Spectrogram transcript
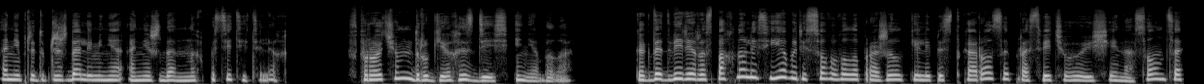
Они предупреждали меня о нежданных посетителях. Впрочем, других здесь и не было. Когда двери распахнулись, я вырисовывала прожилки лепестка розы, просвечивающие на солнце,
